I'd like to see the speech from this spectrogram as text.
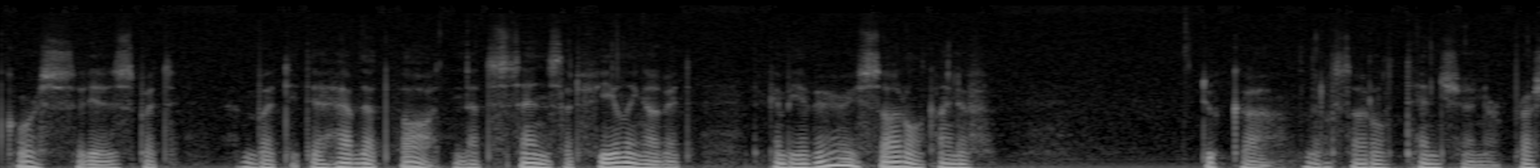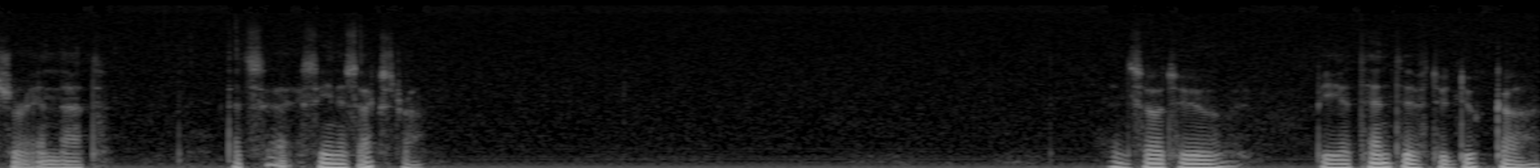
Of course it is, but but to have that thought and that sense, that feeling of it, there can be a very subtle kind of dukkha, little subtle tension or pressure in that that's uh, seen as extra. And so to be attentive to dukkha,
